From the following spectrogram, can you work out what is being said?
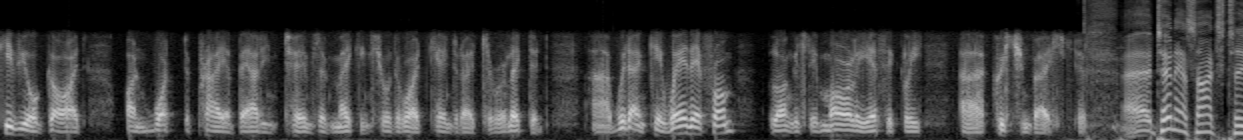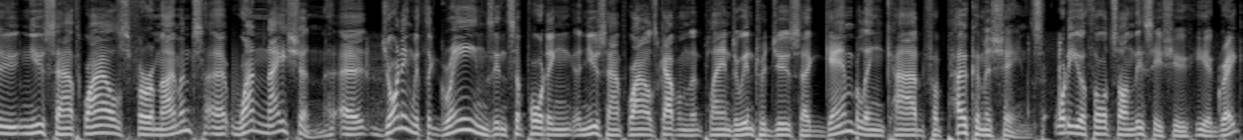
give you a guide on what to pray about in terms of making sure the right candidates are elected. Uh, we don't care where they're from, long as they're morally, ethically, uh, Christian based. Uh, turn our sights to New South Wales for a moment. Uh, One Nation uh, joining with the Greens in supporting a New South Wales government plan to introduce a gambling card for poker machines. What are your thoughts on this issue here, Greg?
